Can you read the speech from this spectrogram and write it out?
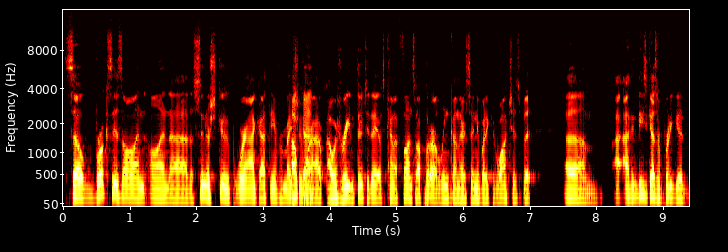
so Brooks is on on uh, the Sooner Scoop where I got the information. Okay. Where I, I was reading through today, it was kind of fun. So I put our link on there so anybody could watch this. But um, I, I think these guys are pretty good,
